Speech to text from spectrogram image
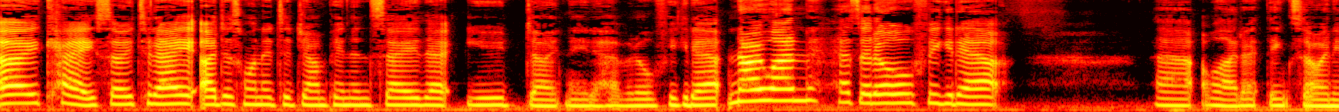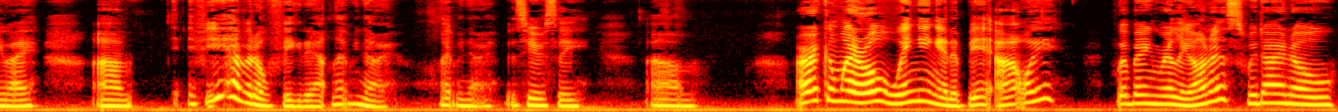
Okay, so today I just wanted to jump in and say that you don't need to have it all figured out. No one has it all figured out. Uh, well, I don't think so anyway. Um, if you have it all figured out, let me know. Let me know. But seriously, um, I reckon we're all winging it a bit, aren't we? If we're being really honest, we don't all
